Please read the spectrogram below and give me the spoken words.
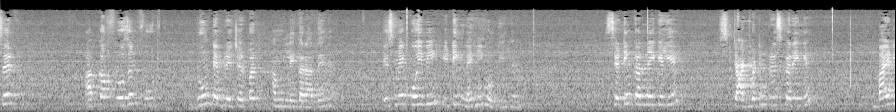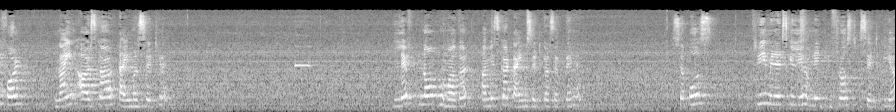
सिर्फ़ आपका फ्रोज़न फ़ूड रूम टेम्परेचर पर हम लेकर आते हैं। इसमें कोई भी हीटिंग नहीं होती है। सेटिंग करने के लिए स्टार्ट बटन प्रेस करेंगे। बाय डिफ़ॉल्ट नाइन आवर्स का टाइमर सेट है। लेफ़्ट नॉब घुमाकर हम इसका टाइम सेट कर सकते हैं। सपोज़ थ्री मिनट्स के लिए हमने डिफ्रॉस्ट सेट किया।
